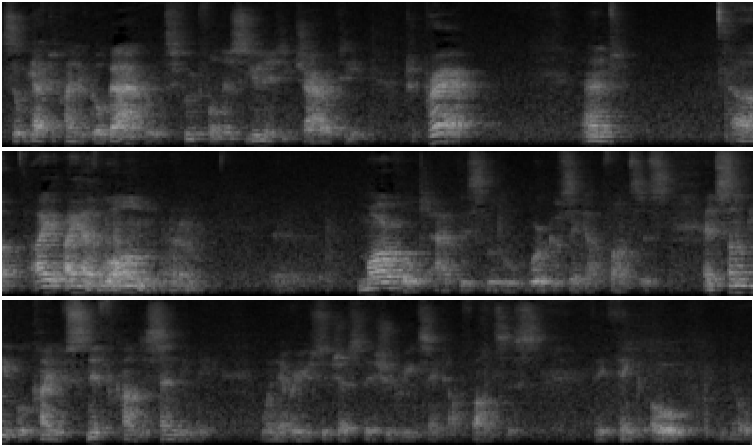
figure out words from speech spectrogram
So we have to kind of go backwards fruitfulness, unity, charity, to prayer. And uh, I, I, have long um, uh, marveled at this little work of St. Alphonsus, and some people kind of sniff condescendingly whenever you suggest they should read St. Alphonsus. They think, oh, you know,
